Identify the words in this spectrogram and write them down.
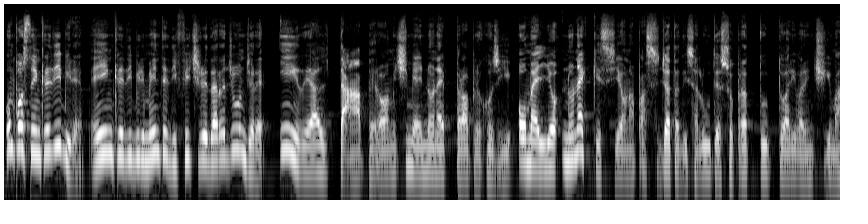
Un posto incredibile e incredibilmente difficile da raggiungere. In realtà, però, amici miei, non è proprio così. O meglio, non è che sia una passeggiata di salute soprattutto arrivare in cima,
